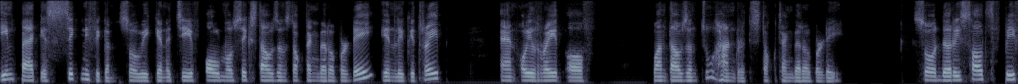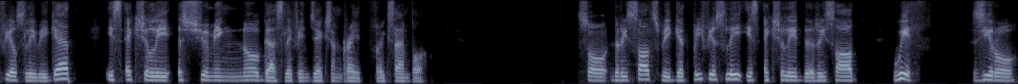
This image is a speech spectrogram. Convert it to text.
impact is significant. So we can achieve almost 6,000 stock tank barrel per day in liquid rate and oil rate of 1,200 stock tank barrel per day. So the results previously we get is actually assuming no gas lift injection rate, for example. So the results we get previously is actually the result with zero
